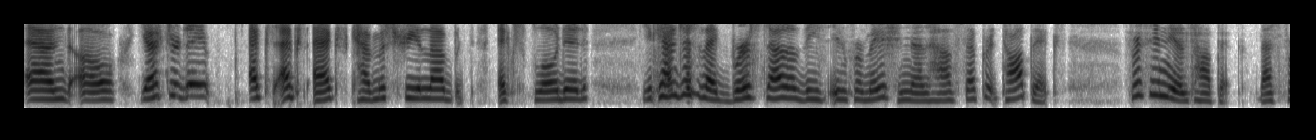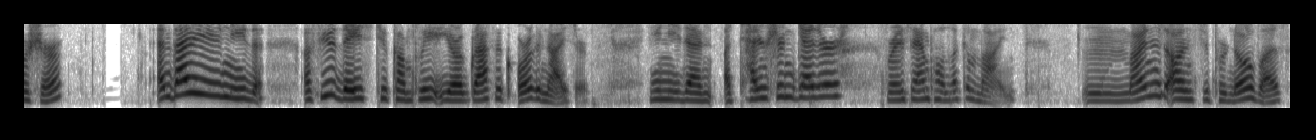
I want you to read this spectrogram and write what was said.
and uh yesterday xxx chemistry lab exploded. You can't just like burst out of these information and have separate topics. First you need a topic that's for sure. And then you need a few days to complete your graphic organizer you need an attention getter. For example, look at mine. Mm, mine is on supernovas,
